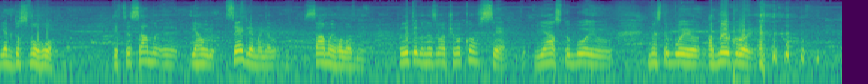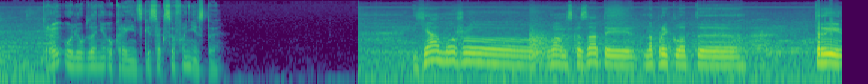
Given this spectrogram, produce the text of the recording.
як до свого. І це саме, е, я говорю, це для мене саме головне. Коли ти мене назвав чуваком, все. Я з тобою, ми з тобою одної крові. Три улюблені українські саксофоністи. Я можу вам сказати, наприклад, е, три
